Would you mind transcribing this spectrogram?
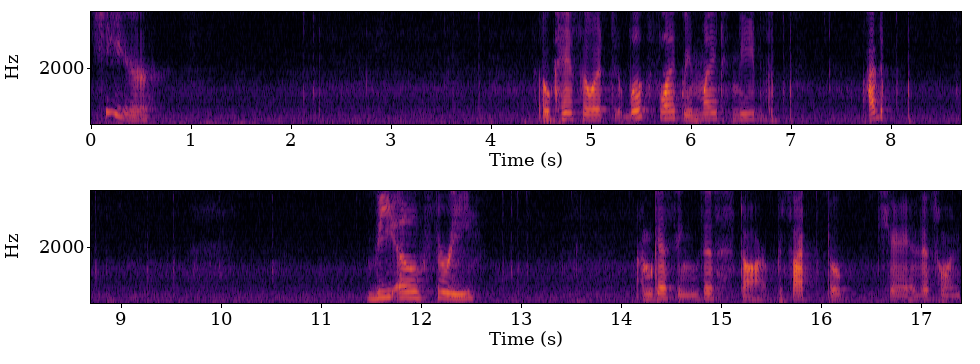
here. Okay, so it looks like we might need the. I d- VO3. I'm guessing this star. Besides, okay, this one.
